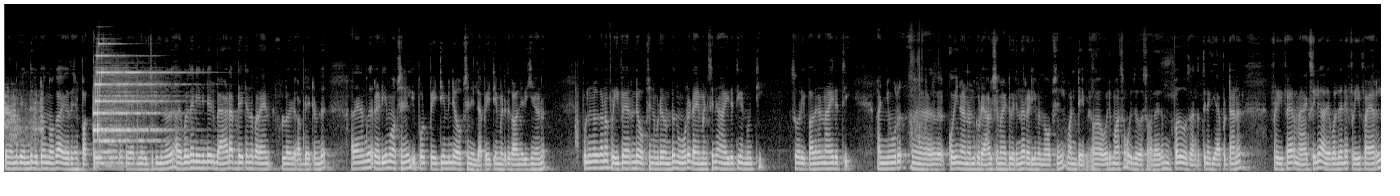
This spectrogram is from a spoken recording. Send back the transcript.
അപ്പോൾ നമുക്ക് എന്ത് കിട്ടുമെന്ന് നോക്കാം. ഏകദേശം പത്ത് കോയിനുകളുടെ പേര് ലഭിച്ചിരിക്കുന്നത് അതുപോലെ തന്നെ ഇതിന്റെ ഒരു ബാഡ് അപ്ഡേറ്റ് എന്ന് പറയാൻ ഉള്ള ഒരു അപ്ഡേറ്റ് ഉണ്ട്. അതായത് നമുക്ക് റെഡീം ഓപ്ഷനിൽ ഇപ്പോൾ പേ ടി എമ്മിന്റെ ഓപ്ഷൻ ഇല്ല. പേ ടി എം എടുത്ത് കളഞ്ഞിരിക്കുകയാണ്. അപ്പോൾ നിങ്ങൾ കാണാം ഫ്രീ ഫയറിന്റെ ഓപ്ഷൻ ഇവിടെ ഉണ്ട്. നൂറ് ഡയമണ്ട്സിന് ആയിരത്തി എണ്ണൂറ്റി സോറി പതിനെണ്ണായിരത്തി അഞ്ഞൂറ് കോയിനാണ് നമുക്കിവിടെ ആവശ്യമായിട്ട് വരുന്ന റെഡീം എന്ന ഓപ്ഷനിൽ വൺ ടൈം ഒരു മാസം ഒരു ദിവസം അതായത് മുപ്പത് ദിവസത്തിന്റെ ഗ്യാപ്പിട്ടാണ് ഫ്രീ ഫയർ മാക്സിൽ അതേപോലെ തന്നെ ഫ്രീ ഫയറിൽ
